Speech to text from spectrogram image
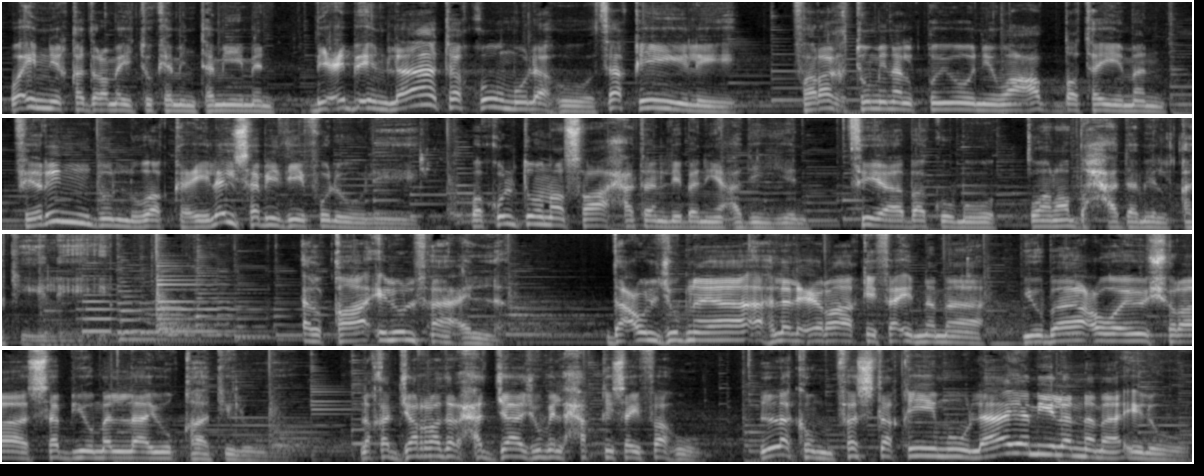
وإني قد رميتك من تميم بعبء لا تقوم له ثقيلي فرغت من القيون وعض تيما فرند الوقع ليس بذي فلول. وقلت نصاحة لبني عدي ثيابكم ونضح دم القتيل. القائل الفاعل دعوا الجبن يا أهل العراق فإنما يباع ويشرى سبي من لا يقاتل. لقد جرد الحجاج بالحق سيفه. لكم فاستقيموا لا يميلن مائل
